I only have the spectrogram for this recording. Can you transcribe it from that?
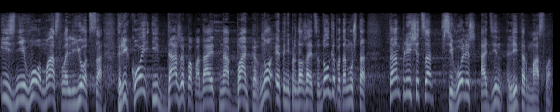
из него масло льется рекой и даже попадает на бампер. Но это не продолжается долго, потому что там плещется всего лишь 1 литр масла.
